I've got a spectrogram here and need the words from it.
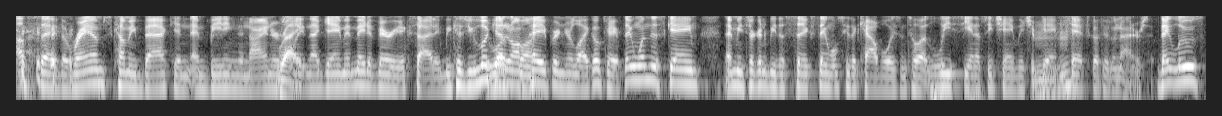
I'll say the Rams coming back and, and beating the Niners Right. late in that game, it made it very exciting because you look It at was it on fun. paper and you're like, okay, if they win this game, that means they're going to be the sixth. They won't see the Cowboys until at least the NFC Championship Mm-hmm. game. They have to go through the Niners. If they lose,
